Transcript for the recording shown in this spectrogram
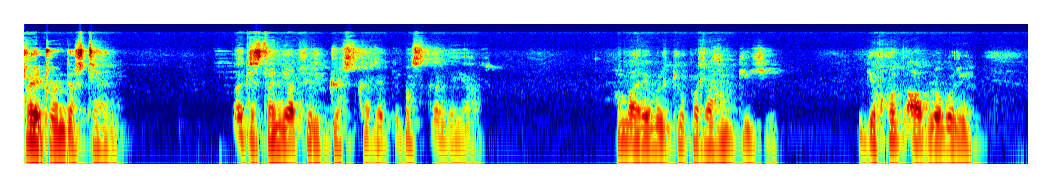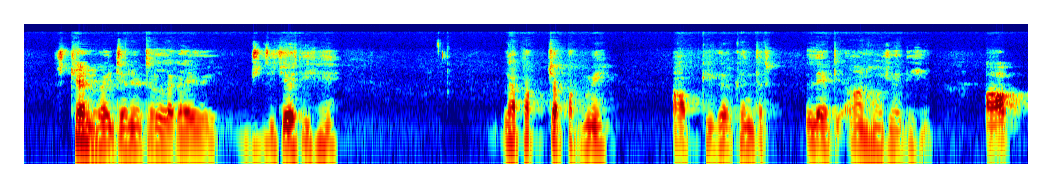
ट्राई टू अंडरस्टैंड पाकिस्तान आपसे रिक्वेस्ट कर रहे कि बस कर दे यार। हमारे मुल्क के ऊपर रहम कीजिए। ये ख़ुद आप लोगों ने स्टैंड बाई जनरेटर लगाए हुए बिजली जाती है। लपक चपक में आपके घर के अंदर लाइट ऑन हो जाती है। आप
